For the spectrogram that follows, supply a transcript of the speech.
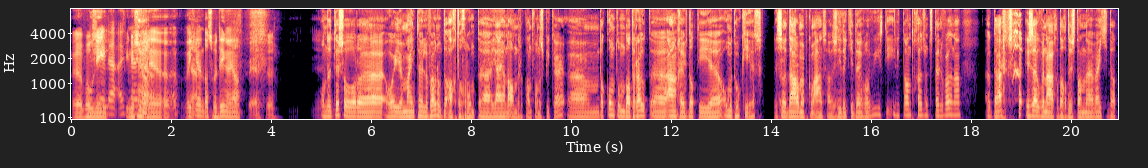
eh, woning, Financiële uitbuiting. financiële, Ja. eh, weet Ja. je, dat soort dingen, ja. Ondertussen hoor, eh, hoor je mijn telefoon op de achtergrond. eh, jij aan de andere kant van de speaker. Ehm, dat komt omdat Rood eh, aangeeft dat hij eh, om het hoekje is. Dus eh, daarom heb ik hem aanstaan. Dus niet dat je denkt van wie is die irritante gozer met zijn telefoon aan. Ook daar is- over nagedacht. Dus dan eh, weet je dat.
